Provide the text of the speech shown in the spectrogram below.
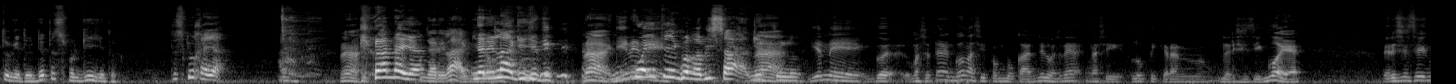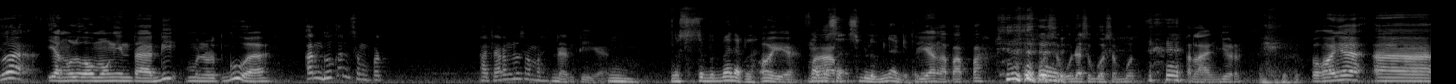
itu gitu. Dia terus pergi gitu. Terus gue kayak nah gimana ya? nyari lagi nyari dong. lagi gitu. Nah gini gue nih. itu yang gue nggak bisa nah gitu loh. gini. Gue maksudnya gue ngasih pembukaan juga maksudnya ngasih lu pikiran dari sisi gue ya. Dari sisi gue yang lu omongin tadi menurut gue kan gue kan sempet pacaran dulu sama Danti kan? Hmm. nggak usah sebut merek lah. Oh iya sama maaf. se- sebelumnya gitu. Iya nggak apa-apa. Se- udah gue sebut terlanjur. Pokoknya eh,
